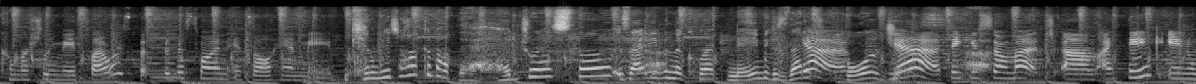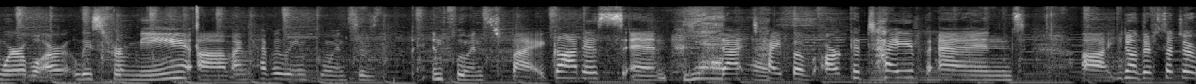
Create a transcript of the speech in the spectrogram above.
commercially made flowers, but for this one, it's all handmade. Can we talk about the headdress, though? Is that even the correct name? Because that is yeah, gorgeous. Yeah, thank you so much. Um, I think in wearable art, at least for me, um, I'm heavily influenced influenced by goddess and that type of archetype. And uh, you know there's such a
